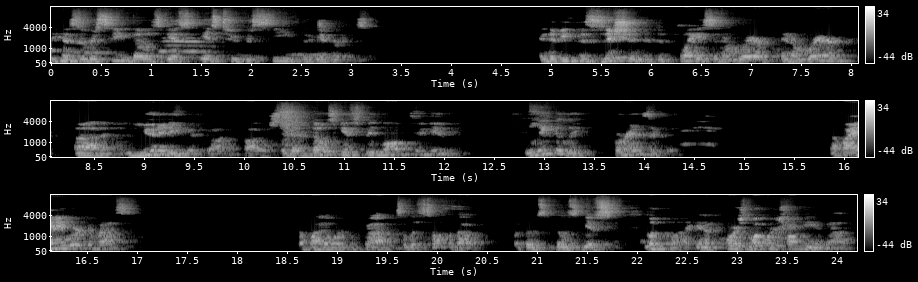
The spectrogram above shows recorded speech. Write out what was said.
because to receive those gifts is to receive the giver himself. And to be positioned and to place in a rare, in a rare uh, unity with God the Father, so that those gifts belong to you, legally, forensically. Not by any work of us, but by the work of God. So let's talk about what those, those gifts look like. And of course, what we're talking about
